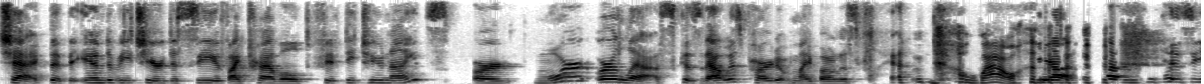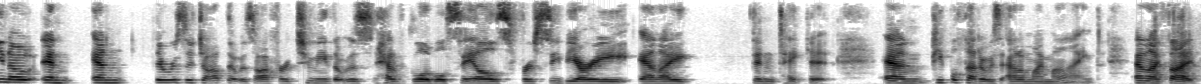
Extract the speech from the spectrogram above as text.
checked at the end of each year to see if I traveled 52 nights or more or less because that was part of my bonus plan. Oh wow! yeah, um, because you know, and and there was a job that was offered to me that was head of global sales for CBRE, and I didn't take it. And people thought I was out of my mind. And I thought,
